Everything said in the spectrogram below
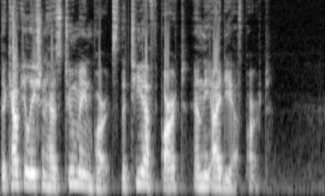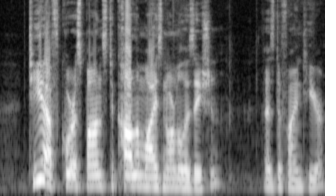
The calculation has two main parts, the TF part and the IDF part. TF corresponds to column-wise normalization, as defined here.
